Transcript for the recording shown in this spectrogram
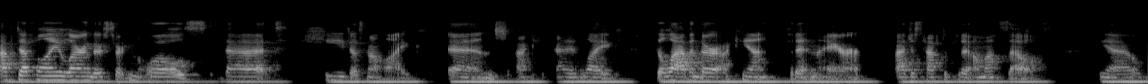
I've definitely learned there's certain oils that he does not like, and I, I like the lavender. I can't put it in the air. I just have to put it on myself. You know,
